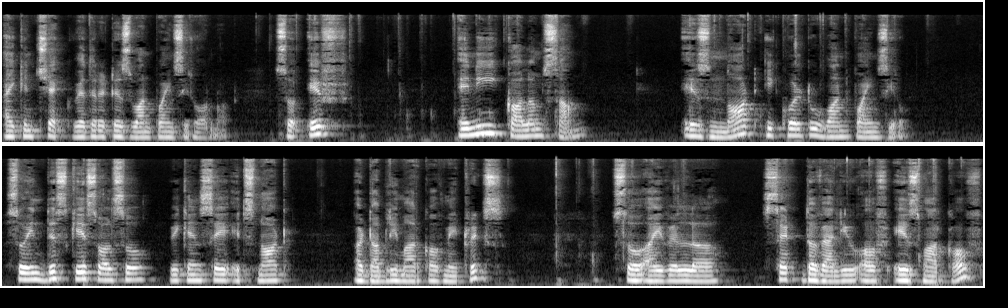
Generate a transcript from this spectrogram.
I can check whether it is 1.0 or not. So if any column sum is not equal to 1.0, so in this case also we can say it's not a doubly Markov matrix so I will uh, set the value of is Markov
